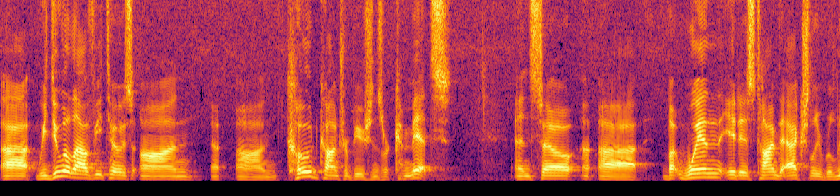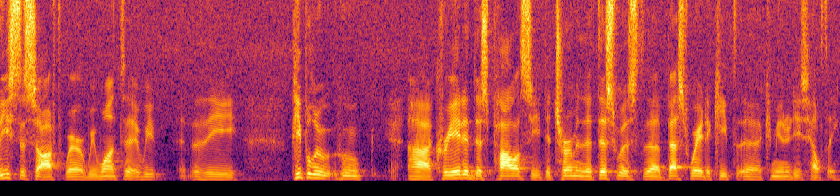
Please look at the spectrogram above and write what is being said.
Uh, we do allow vetoes on, uh, on code contributions or commits. And so, uh, but when it is time to actually release the software, we want to, we, the people who, who uh, created this policy determined that this was the best way to keep the communities healthy.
